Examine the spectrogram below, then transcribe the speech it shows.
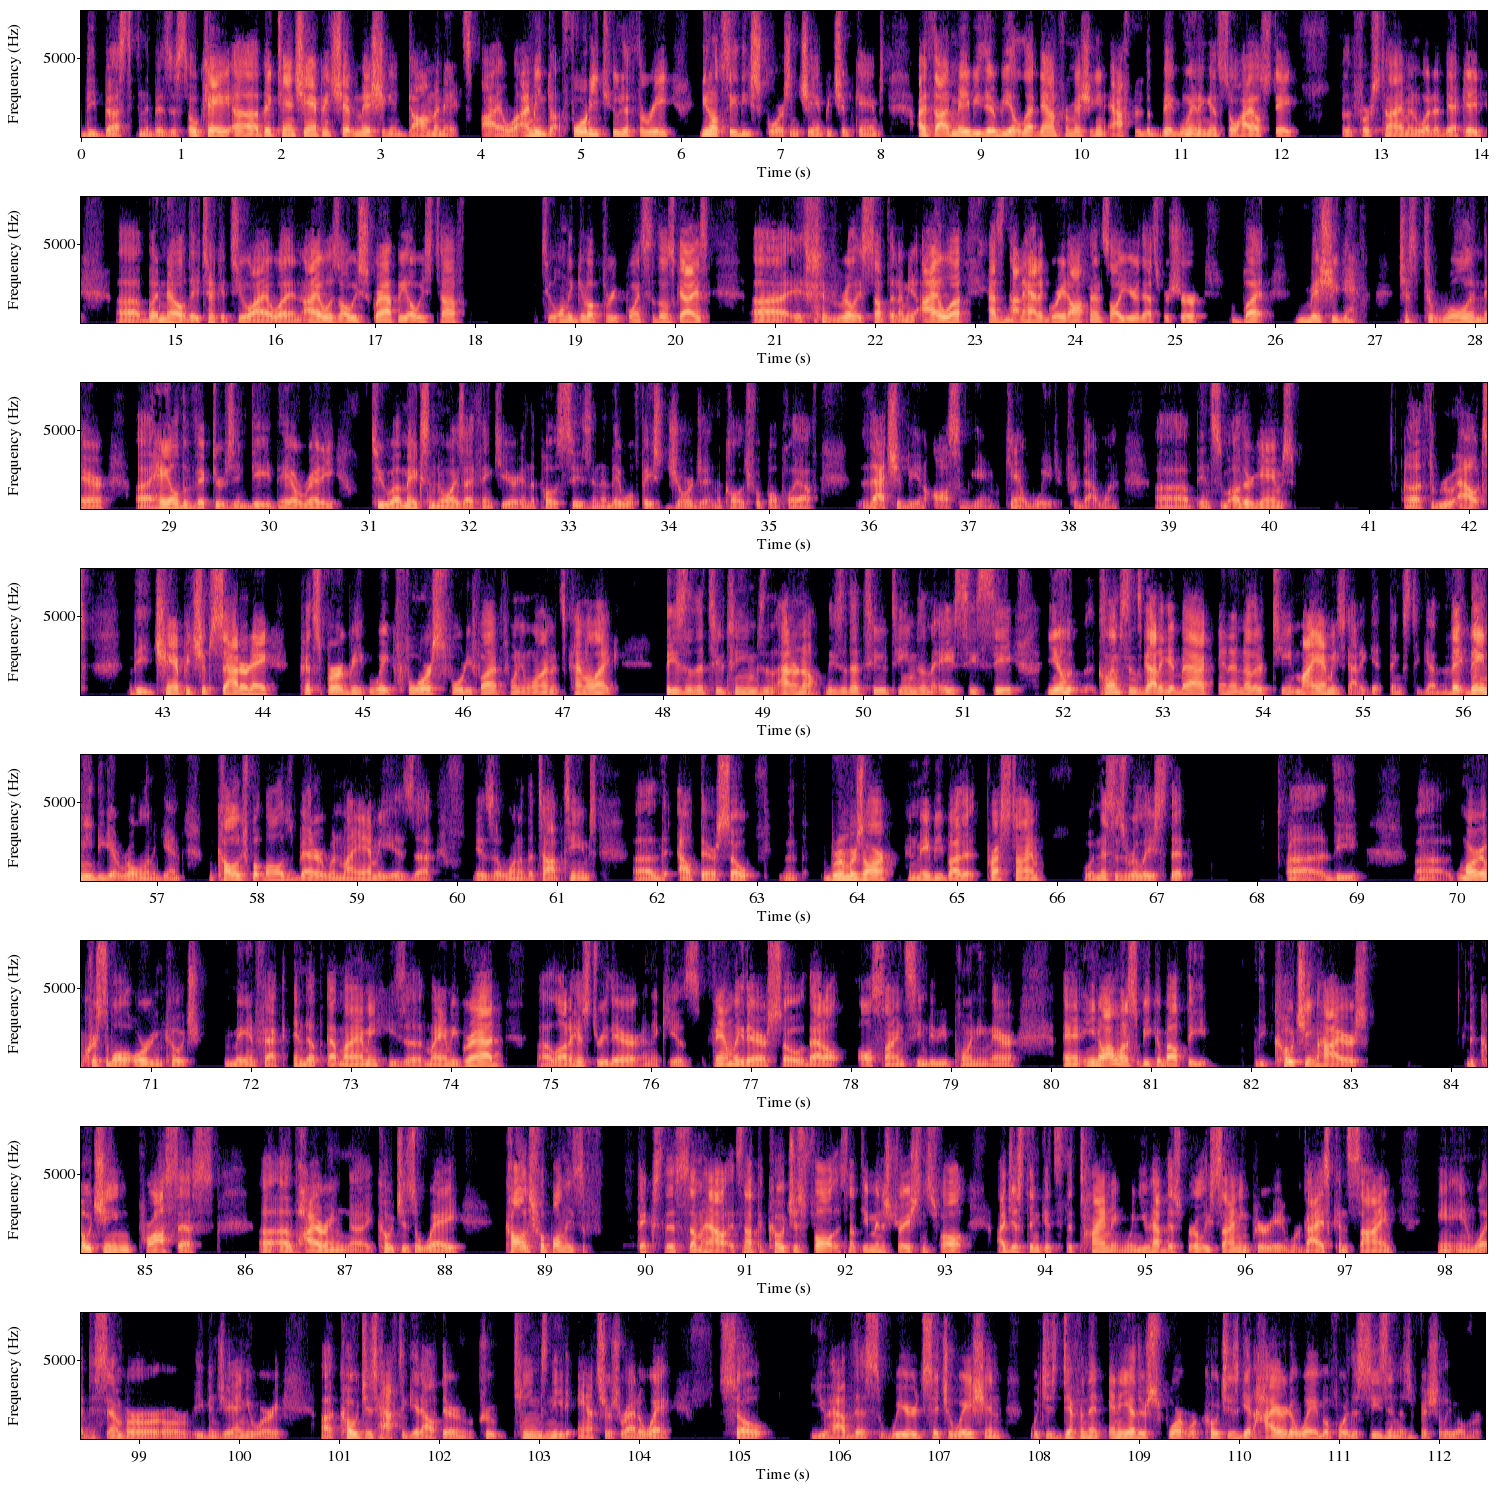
the best in the business. Okay, uh, Big Ten championship, Michigan dominates Iowa. I mean, 42 to three. You don't see these scores in championship games. I thought maybe there'd be a letdown for Michigan after the big win against Ohio State for the first time in what a decade. Uh, but no, they took it to Iowa, and Iowa's always scrappy, always tough. To only give up three points to those guys, uh, it's really something. I mean, Iowa has not had a great offense all year, that's for sure. But Michigan, just to roll in there, uh, hail the victors indeed. They are ready to uh, make some noise, I think, here in the postseason, and they will face Georgia in the college football playoff. That should be an awesome game. Can't wait for that one. Uh, in some other games uh, throughout the championship Saturday, Pittsburgh beat Wake Forest 45 21. It's kind of like these are the two teams, and I don't know. These are the two teams in the ACC. You know, Clemson's got to get back, and another team, Miami's got to get things together. They they need to get rolling again. college football is better when Miami is uh, is uh, one of the top teams uh, out there. So the rumors are, and maybe by the press time when this is released, that uh, the uh, Mario Cristobal, Oregon coach, may in fact end up at Miami. He's a Miami grad a lot of history there. and the he has family there. So that all, all signs seem to be pointing there. And, you know, I want to speak about the, the coaching hires, the coaching process uh, of hiring uh, coaches away. College football needs to f- fix this somehow. It's not the coach's fault. It's not the administration's fault. I just think it's the timing when you have this early signing period where guys can sign in, in what December or, or even January. Uh, coaches have to get out there and recruit. Teams need answers right away. So you have this weird situation, which is different than any other sport where coaches get hired away before the season is officially over.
